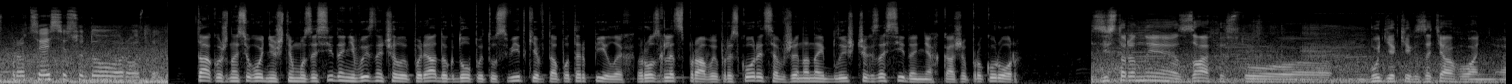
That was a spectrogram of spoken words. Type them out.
в процесі судового розгляду. Також на сьогоднішньому засіданні визначили порядок допиту свідків та потерпілих. Розгляд справи прискориться вже на найближчих засіданнях, каже прокурор. Зі сторони захисту е, будь-яких затягувань е,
